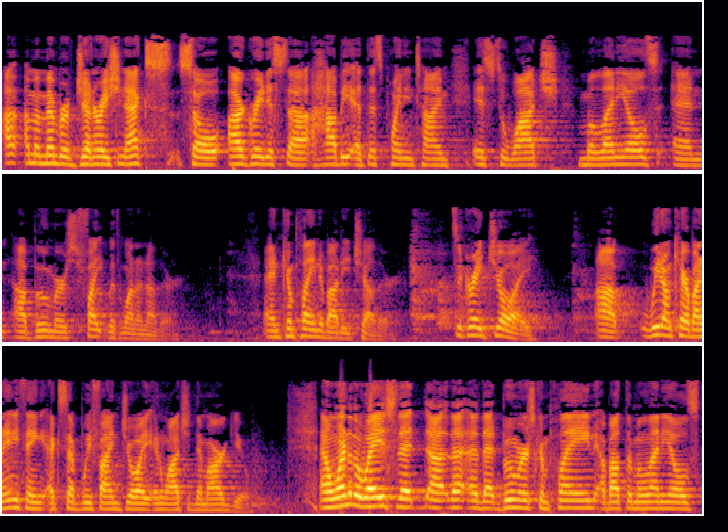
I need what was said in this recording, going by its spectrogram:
I'm a member of Generation X, so our greatest uh, hobby at this point in time is to watch millennials and uh, boomers fight with one another and complain about each other. It's a great joy. Uh, we don't care about anything except we find joy in watching them argue. And one of the ways that, uh, that, uh, that boomers complain about the millennials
